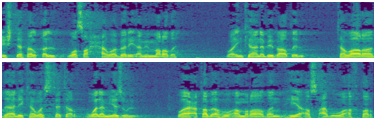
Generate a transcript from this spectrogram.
اشتفى القلب وصح وبرئ من مرضه وإن كان بباطل توارى ذلك واستتر ولم يزل وأعقبه امراضا هي أصعب وأخطر.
